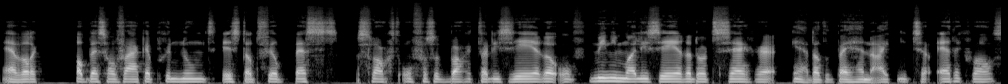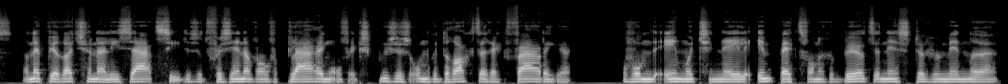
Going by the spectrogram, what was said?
Ja, wat ik al best wel vaak heb genoemd, is dat veel pestslachtoffers het bagatelliseren of minimaliseren door te zeggen ja, dat het bij hen eigenlijk niet zo erg was. Dan heb je rationalisatie, dus het verzinnen van verklaringen of excuses om gedrag te rechtvaardigen of om de emotionele impact van een gebeurtenis te verminderen.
